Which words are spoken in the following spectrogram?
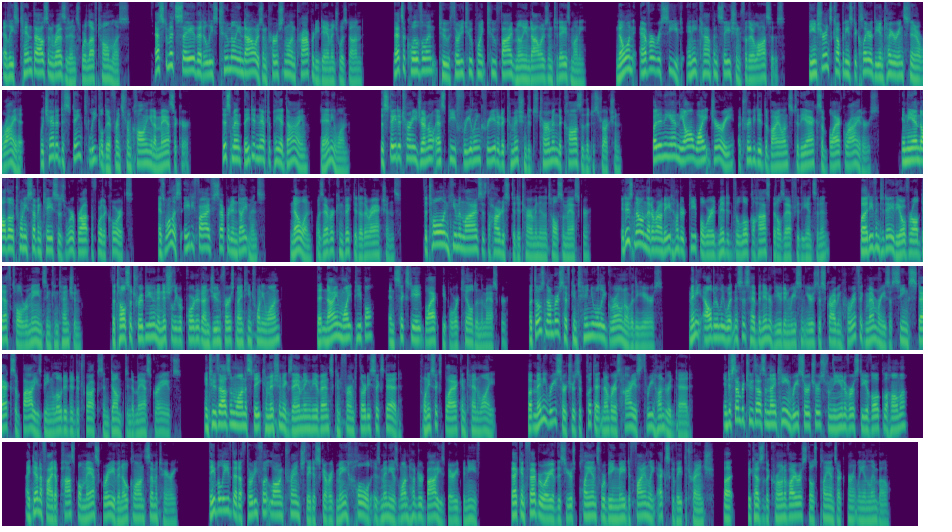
at least 10,000 residents were left homeless. Estimates say that at least $2 million in personal and property damage was done. That's equivalent to $32.25 million in today's money. No one ever received any compensation for their losses. The insurance companies declared the entire incident a riot, which had a distinct legal difference from calling it a massacre. This meant they didn't have to pay a dime to anyone. The state attorney general S.P. Freeling created a commission to determine the cause of the destruction. But in the end, the all white jury attributed the violence to the acts of black rioters. In the end, although 27 cases were brought before the courts, as well as 85 separate indictments, no one was ever convicted of their actions. The toll in human lives is the hardest to determine in the Tulsa massacre. It is known that around 800 people were admitted to the local hospitals after the incident, but even today the overall death toll remains in contention. The Tulsa Tribune initially reported on June 1, 1921, that nine white people and 68 black people were killed in the massacre. But those numbers have continually grown over the years. Many elderly witnesses have been interviewed in recent years describing horrific memories of seeing stacks of bodies being loaded into trucks and dumped into mass graves. In 2001, a state commission examining the events confirmed 36 dead, 26 black, and 10 white. But many researchers have put that number as high as 300 dead. In December 2019, researchers from the University of Oklahoma identified a possible mass grave in Oaklawn Cemetery. They believe that a 30 foot long trench they discovered may hold as many as 100 bodies buried beneath. Back in February of this year, plans were being made to finally excavate the trench, because of the coronavirus, those plans are currently in limbo.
